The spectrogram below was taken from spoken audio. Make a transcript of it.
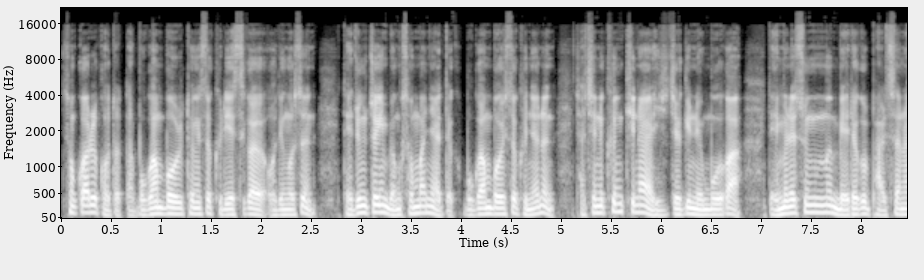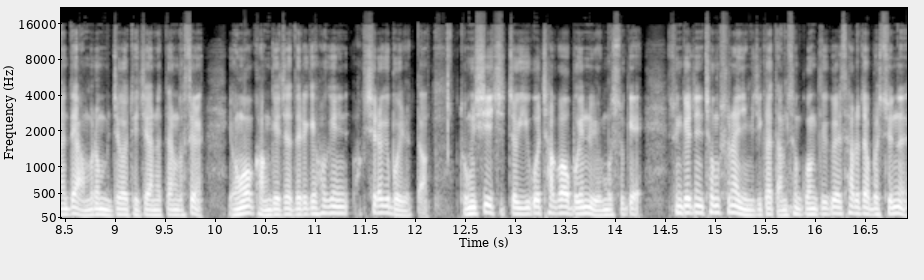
성과를 거뒀다. 모간보를 통해서 그레스가 얻은 것은 대중적인 명성만이 아니다. 모간보에서 그녀는 자신의 큰 키나 이지적인 외모가 내면에 숨은 매력을 발산하는데 아무런 문제가 되지 않았다는 것을 영화 관계자들에게 확인, 확실하게 보여줬다. 동시에 지적이고 차가워 보이는 외모 속에 숨겨진 청순한 이미지가 남성 관객을 사로잡을 수 있는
